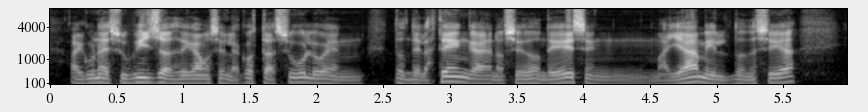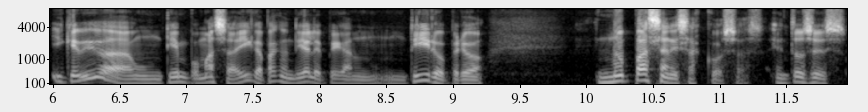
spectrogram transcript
alguna de sus villas, digamos, en la costa azul o en donde las tenga, no sé dónde es, en Miami, donde sea, y que viva un tiempo más ahí. Capaz que un día le pegan un tiro, pero no pasan esas cosas. Entonces,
